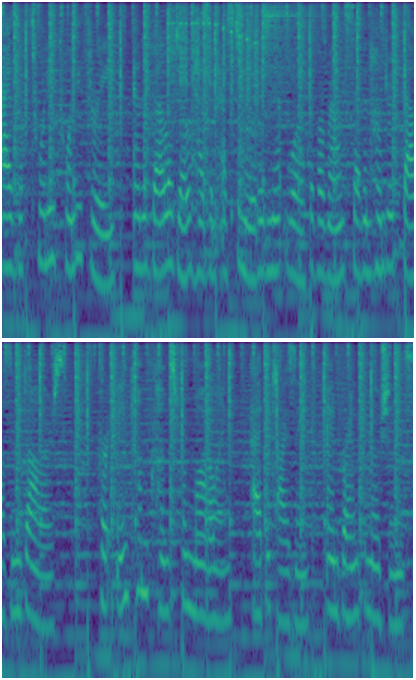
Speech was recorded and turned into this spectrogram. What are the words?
As of 2023, Annabella Doe has an estimated net worth of around $700,000. Her income comes from modeling, advertising, and brand promotions.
